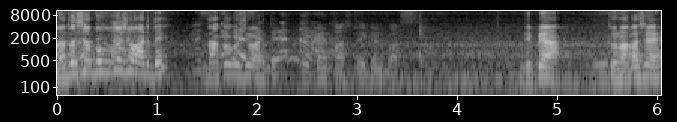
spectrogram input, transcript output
नताशा बघू कशी वाटते दाखव कशी वाटते second pass second pass Dipya तू नताशा आहे?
